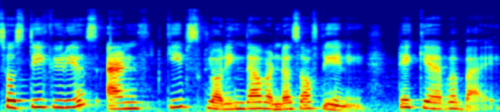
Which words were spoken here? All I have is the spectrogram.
So stay curious and keep exploring the wonders of DNA. Take care. Bye-bye.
